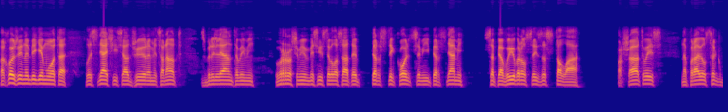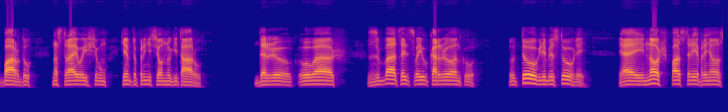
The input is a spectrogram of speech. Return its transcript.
Похожий на бегемота, лоснящийся от жира меценат с бриллиантовыми, вросшими в мясистые волосатые персты кольцами и перстнями, сопя выбрался из-за стола. Пошатываясь, направился к барду, настраивающему кем-то принесенную гитару. — Друг, уваж, сбацай свою коронку, ту, где без туфлей. Я и нож поострее принес,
